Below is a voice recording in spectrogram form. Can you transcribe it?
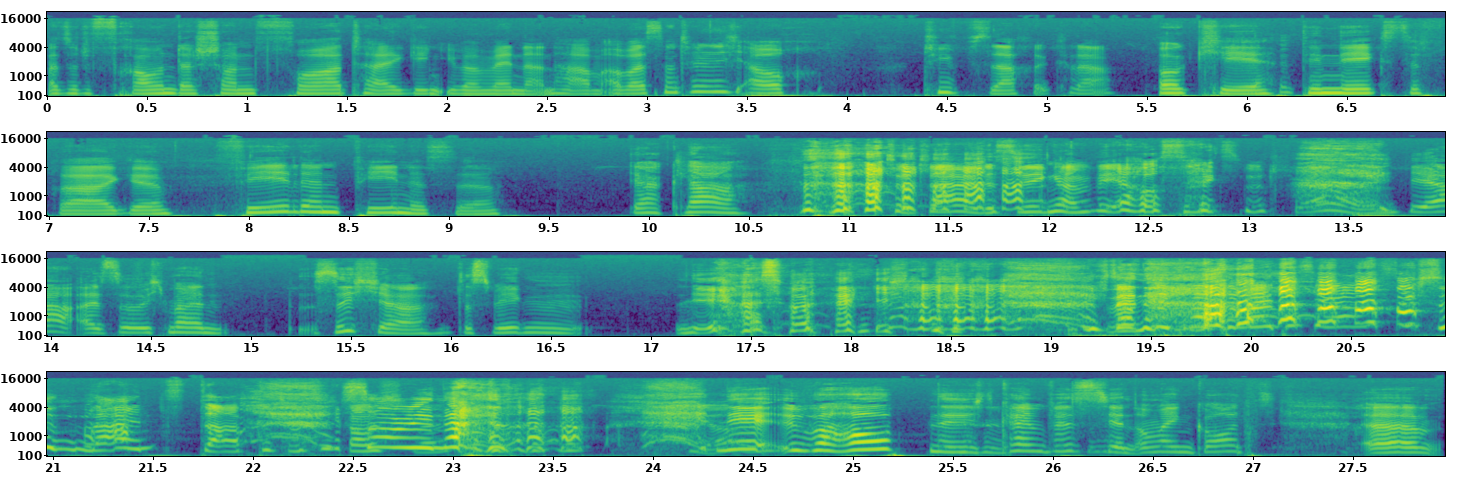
also die Frauen da schon Vorteil gegenüber Männern haben. Aber es ist natürlich auch Typsache, klar. Okay, die nächste Frage. Fehlen Penisse? Ja, klar. Total, deswegen haben wir ja auch Sex mit Frauen. Ja, also ich meine, sicher. Deswegen. Nee, also ich. Ich Wenn- so, nein, stop, ich Sorry, rausschneiden. Ja. nee, überhaupt nicht. Kein bisschen. Oh mein Gott. Ähm,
